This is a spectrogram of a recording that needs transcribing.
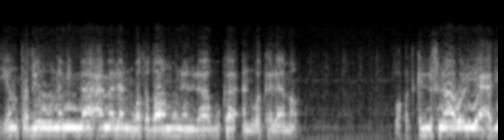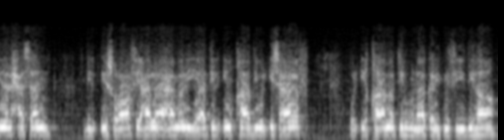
ينتظرون منا عملا وتضامنا لا بكاء وكلاما. وقد كلفنا ولي عهدنا الحسن بالإشراف على عمليات الإنقاذ والإسعاف والإقامة هناك لتنفيذها.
